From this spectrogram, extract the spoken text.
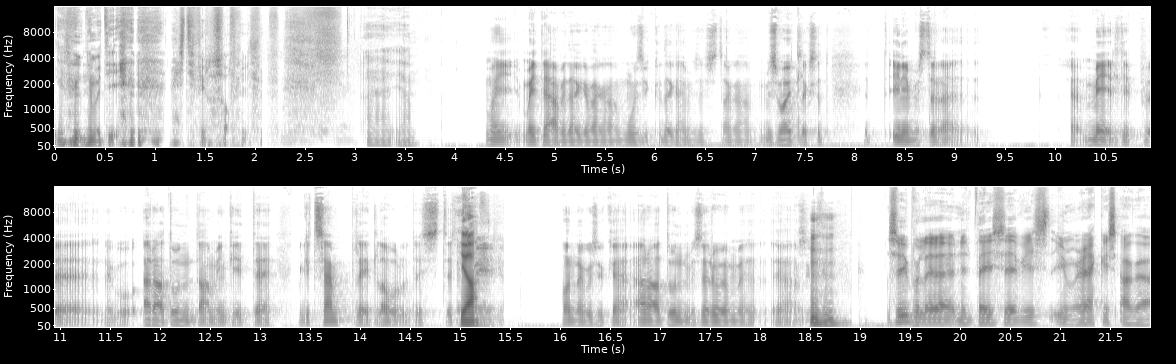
niimoodi hästi filosoofiliselt äh,. jah ma ei, ma ei tea midagi väga muusika tegemisest, aga mis ma ütleks, et, et inimestele meeldib äh, nagu ära tunda mingeid, mingeid sample eid lauludest, Jaa. On nagu sihuke äratundmise rõõm ja, ja mm. -hmm. see võib-olla ei ole nüüd päris see, millest Ilmar rääkis, aga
